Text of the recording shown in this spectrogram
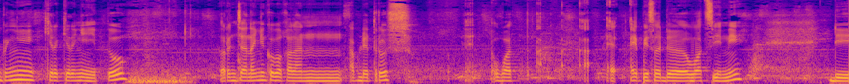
pengen kira-kiranya itu. Rencananya gue bakalan update terus eh, what eh, episode What's ini di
